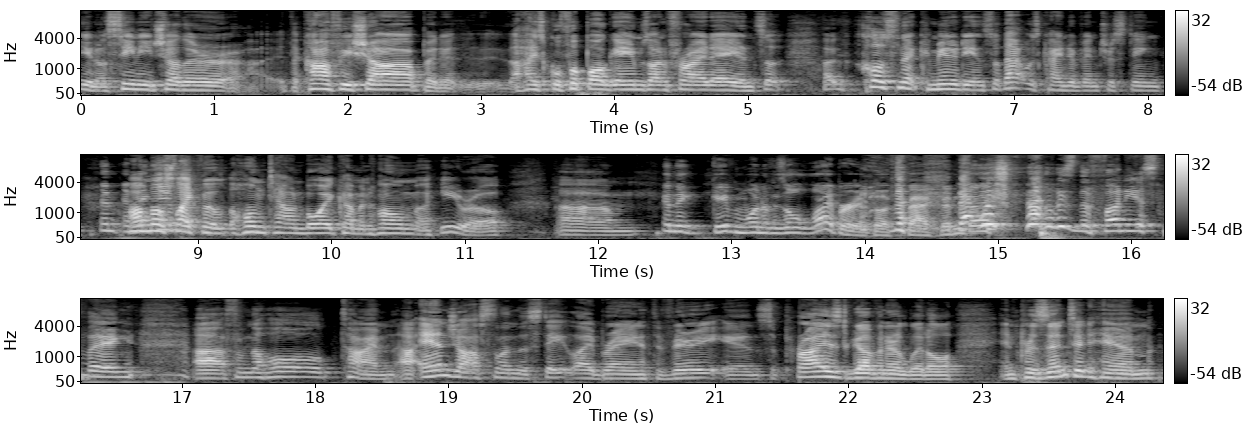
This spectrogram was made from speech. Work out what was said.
you know, seen each other at the coffee shop and at the high school football games on Friday, and so a close knit community, and so that was kind of interesting. And, and Almost like the hometown boy coming home a hero. Um, and they gave him one of his old library books that, back, didn't that they? Was, that was the funniest thing uh, from the whole time. Uh, Ann Joslin, the state librarian, at the very end, surprised Governor Little and presented him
